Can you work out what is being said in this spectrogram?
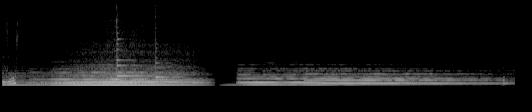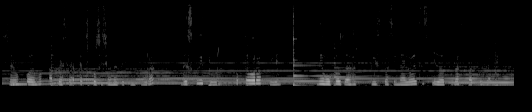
les guste. Apreciar exposiciones de pintura, de escritura, fotografía, dibujos de artistas sinaloenses y de otras partes de México.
